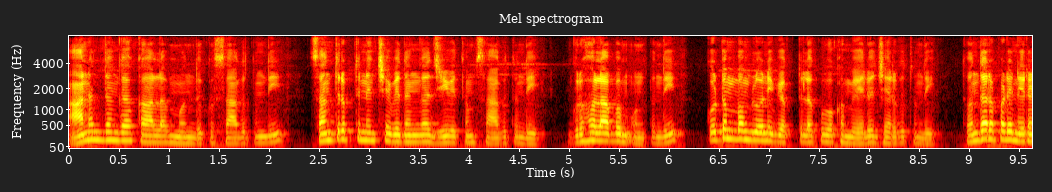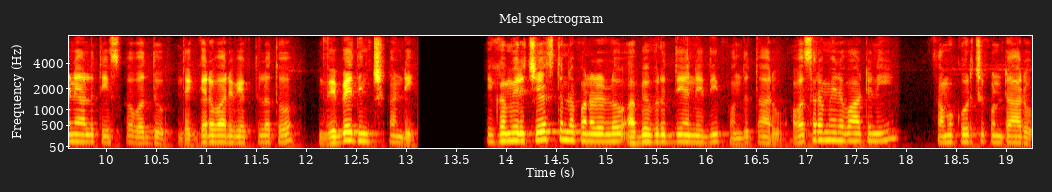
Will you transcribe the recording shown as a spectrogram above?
ఆనందంగా కాలం ముందుకు సాగుతుంది. సంతృప్తినిచ్చే విధంగా జీవితం సాగుతుంది. గృహలాభం ఉంటుంది. కుటుంబంలోని వ్యక్తులకు ఒక మేలు జరుగుతుంది. తొందరపడి నిర్ణయాలు తీసుకోవద్దు. దగ్గర వారి వ్యక్తులతో విభేదించకండి. ఇక మీరు చేస్తున్న పనులలో అభివృద్ధి అనేది పొందుతారు. అవసరమైన వాటిని సమకూర్చుకుంటారు.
